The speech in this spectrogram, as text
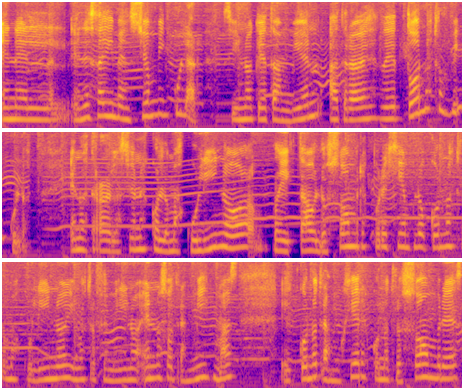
en, el, en esa dimensión vincular, sino que también a través de todos nuestros vínculos en nuestras relaciones con lo masculino, proyectado en los hombres, por ejemplo, con nuestro masculino y nuestro femenino en nosotras mismas, eh, con otras mujeres, con otros hombres,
